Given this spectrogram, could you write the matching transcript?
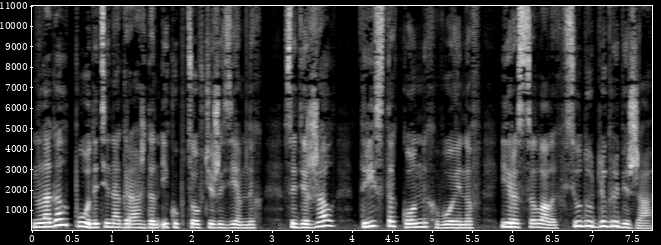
Налагал подати на граждан и купцов чужеземных, содержал 300 конных воинов и рассылал их всюду для грабежа,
